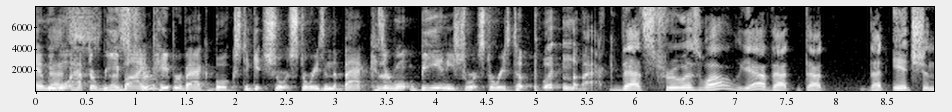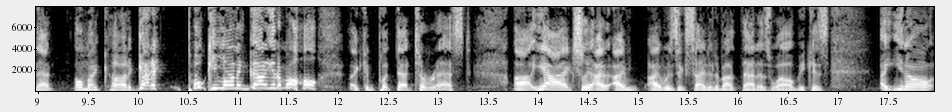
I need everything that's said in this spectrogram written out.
And we That's- won't have to that's rebuy true. paperback books to get short stories in the back because there won't be any short stories to put in the back. That's true as well. Yeah, that that that itch and that oh my god, I got a Pokemon, I gotta get them all. I can put that to rest. Uh, yeah, actually, I, I I was excited about that as well because. I, you know,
